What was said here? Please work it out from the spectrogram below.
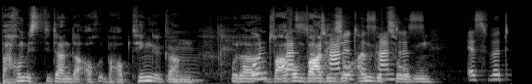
warum ist die dann da auch überhaupt hingegangen? Mhm. Oder und warum war die so angezogen? Ist, es wird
